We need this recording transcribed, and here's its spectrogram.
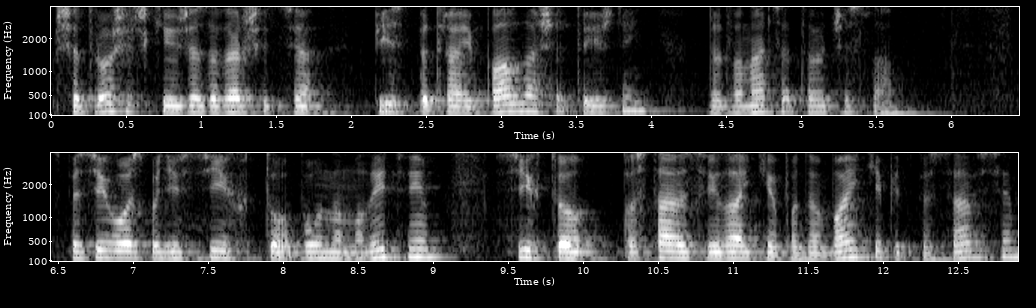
ще трошечки вже завершиться піст Петра і Павла, ще тиждень до 12 числа. Спасі Господі всіх, хто був на молитві, всіх, хто поставив свої лайки, подобайки, підписався,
